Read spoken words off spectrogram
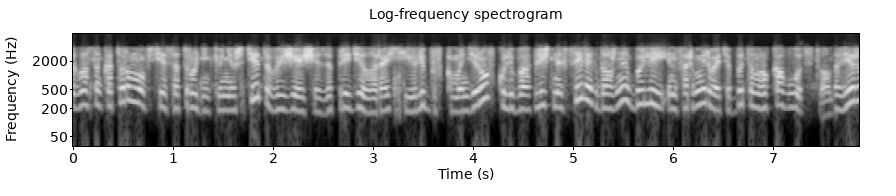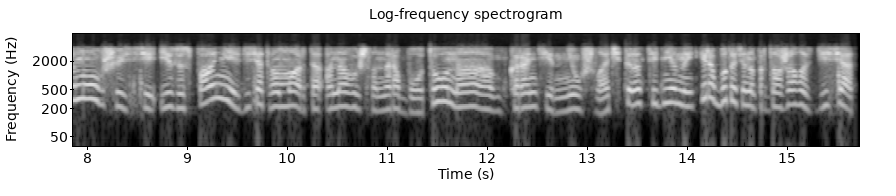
согласно которому все сотрудники университета, выезжающие за пределы России, либо в командировку, либо в личных целях, должны были информировать об этом руководство. Вернув вернувшись из Испании, с 10 марта она вышла на работу, на карантин не ушла 14-дневный, и работать она продолжала с 10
